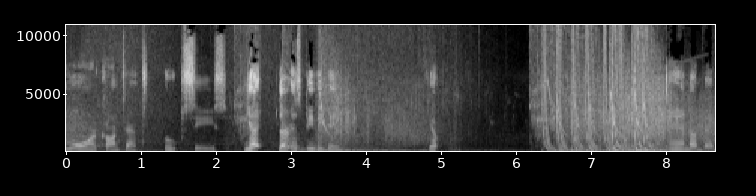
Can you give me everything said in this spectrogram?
more content. Oopsies. Yeah, there is PvP. And I'm dead.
